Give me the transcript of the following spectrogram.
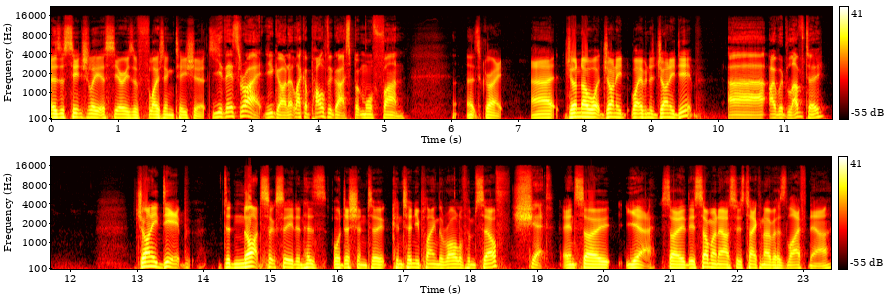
Is essentially a series of floating T-shirts. Yeah, that's right. You got it. Like a poltergeist, but more fun. That's great. Uh, do you know what Johnny? What happened to Johnny Depp? Uh, I would love to. Johnny Depp did not succeed in his audition to continue playing the role of himself. Shit. And so, yeah, so there's someone else who's taken over his life now,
